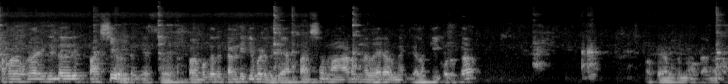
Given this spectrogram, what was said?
അപ്പോൾ നമുക്ക് ഇതിന്റെ ഒരു പശയുണ്ട് ഗസ് അപ്പോൾ നമുക്കത് കണ്ടിക്കപ്പെടുന്നില്ല ആ പശ മാറുന്ന വരെ ഒന്ന് ഇളക്കി കൊടുക്കാം. ഓക്കെ നമുക്ക് നോക്കാം കേട്ടോ.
